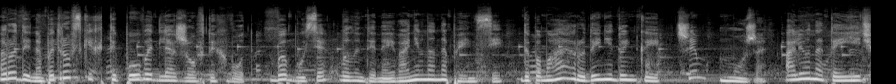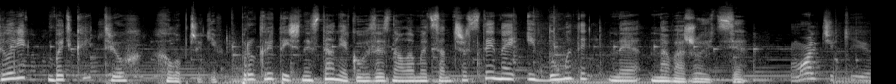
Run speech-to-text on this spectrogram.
Родина Петровських типова для жовтих вод. Бабуся Валентина Іванівна на пенсії допомагає родині доньки, чим може. Альона та її чоловік батьки трьох хлопчиків. Про критичний стан, якого зазнала медсанчастина, і думати не наважуються. Мальчики,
